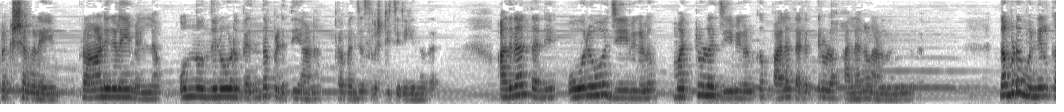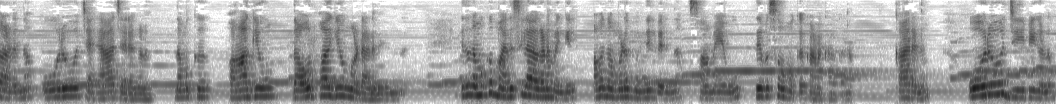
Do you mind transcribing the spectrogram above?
വൃക്ഷങ്ങളെയും പ്രാണികളെയും എല്ലാം ഒന്നൊന്നിനോട് ബന്ധപ്പെടുത്തിയാണ് പ്രപഞ്ചം സൃഷ്ടിച്ചിരിക്കുന്നത്. അതിനാൽ തന്നെ ഓരോ ജീവികളും മറ്റുള്ള ജീവികൾക്ക് പലതരത്തിലുള്ള ഫലങ്ങളാണ് നൽകുന്നത്. നമ്മുടെ മുന്നിൽ കാണുന്ന ഓരോ ചരാചരങ്ങളും നമുക്ക് ഭാഗ്യവും ദൗർഭാഗ്യവും കൊണ്ടാണ് വരുന്നത്. ഇത് നമുക്ക് മനസ്സിലാകണമെങ്കിൽ അവ നമ്മുടെ മുന്നിൽ വരുന്ന സമയവും ദിവസവും ഒക്കെ കണക്കാക്കണം. കാരണം ഓരോ ജീവികളും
